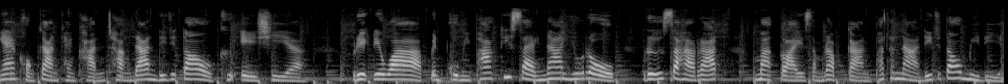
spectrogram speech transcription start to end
แง่ของการแข่งขันทางด้านดิจิทัล คือเอเชีย เรียกได้ว่าเป็นภูมิภาคที่แซงหน้ายุโรป หรือสหรัฐ มาไกลสำหรับการพัฒนาดิจิทัลมีเดีย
